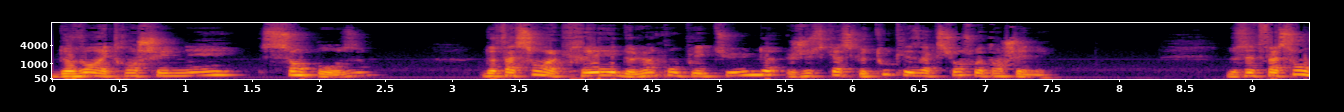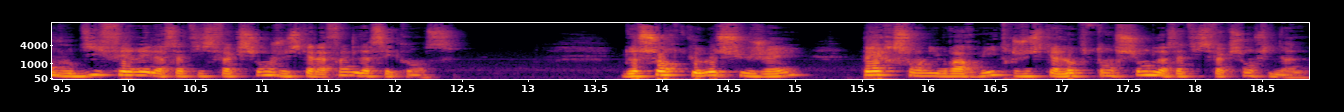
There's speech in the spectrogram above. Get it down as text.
devant être enchaînées sans pause, de façon à créer de l'incomplétude jusqu'à ce que toutes les actions soient enchaînées. De cette façon, vous différez la satisfaction jusqu'à la fin de la séquence de sorte que le sujet perd son libre arbitre jusqu'à l'obtention de la satisfaction finale.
